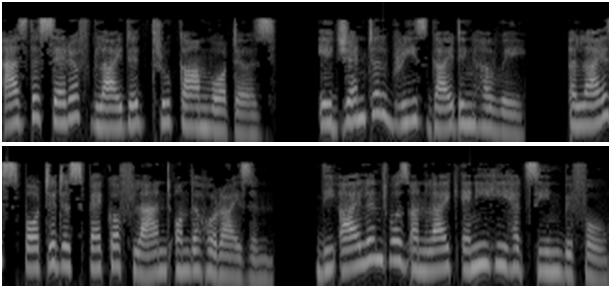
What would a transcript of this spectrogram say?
as the seraph glided through calm waters, a gentle breeze guiding her way, Elias spotted a speck of land on the horizon. The island was unlike any he had seen before.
